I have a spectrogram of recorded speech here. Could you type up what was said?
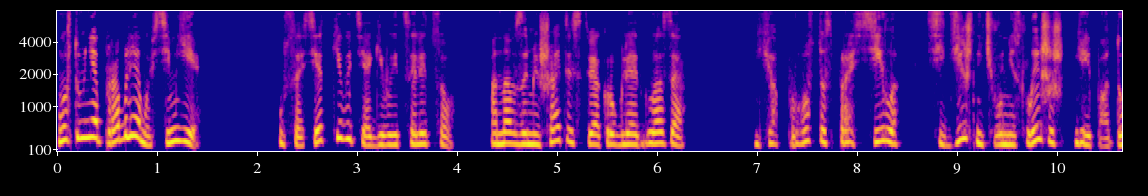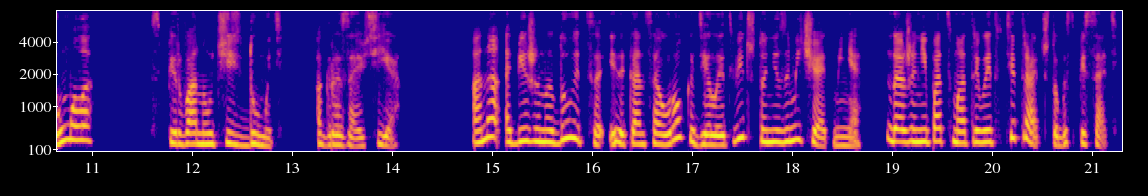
«Может, у меня проблемы в семье?» У соседки вытягивается лицо. Она в замешательстве округляет глаза. «Я просто спросила. Сидишь, ничего не слышишь. Я и подумала». «Сперва научись думать», — огрызаюсь я. Она обиженно дуется и до конца урока делает вид, что не замечает меня, даже не подсматривает в тетрадь, чтобы списать.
